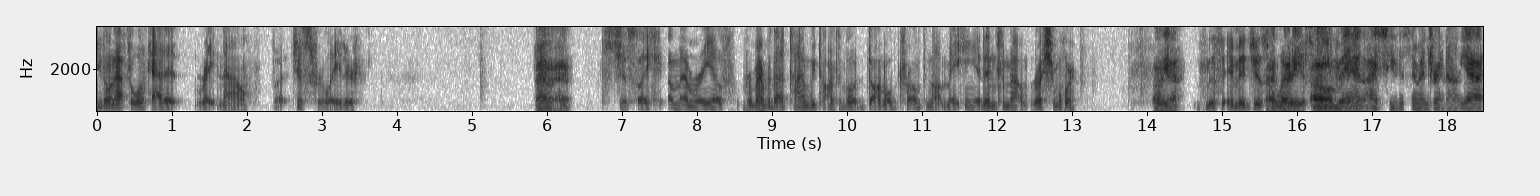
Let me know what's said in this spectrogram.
you don't have to look at it right now, but just for later. I, I It's just like a memory of remember that time we talked about Donald Trump not making it into Mount Rushmore. Oh yeah. This image is hilarious. Oh man, I see this image right now. Yeah,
